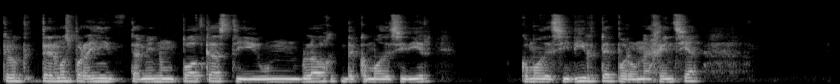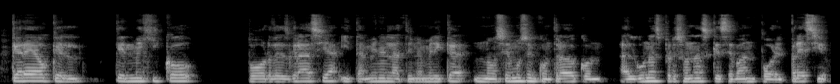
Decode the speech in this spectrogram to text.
creo que tenemos por ahí también un podcast y un blog de cómo decidir, cómo decidirte por una agencia. Creo que, que en México, por desgracia, y también en Latinoamérica, nos hemos encontrado con algunas personas que se van por el precio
